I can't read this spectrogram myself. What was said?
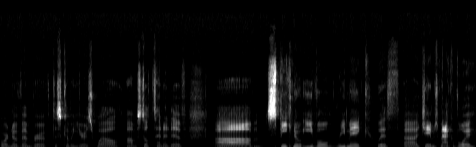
or November of this coming year as well. Um, still tentative. Um, Speak No Evil remake with uh, James McAvoy.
